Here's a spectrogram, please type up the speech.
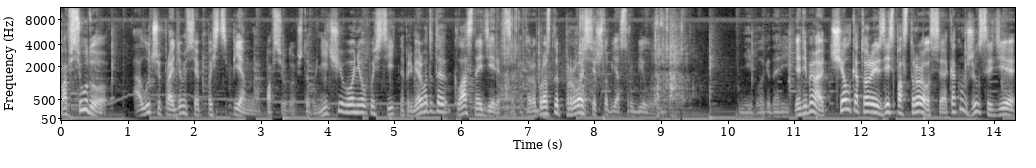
повсюду, а лучше пройдемся постепенно повсюду, чтобы ничего не упустить. Например, вот это классное деревце, которое просто просит, чтобы я срубил его. Не благодари. Я не понимаю, чел, который здесь построился, как он жил среди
